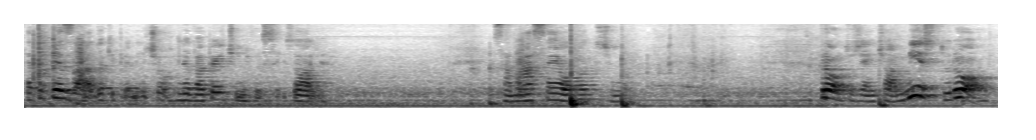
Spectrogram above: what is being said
Tá até pesado aqui pra mim. Deixa eu levar pertinho de vocês, olha. Essa massa é ótima. Pronto, gente, ó. Misturou.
